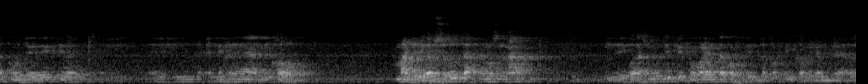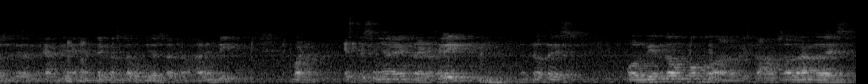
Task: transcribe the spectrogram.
al comité dirección, el gerente general dijo, mayoría absoluta, no hemos nada. Y le digo, has multiplicado 40% por 5.000 empleados y de cantidad de gente no está orgullosa de trabajar en ti. Bueno, este señor es ingeniero civil. Entonces, volviendo un poco a lo que estábamos hablando, es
